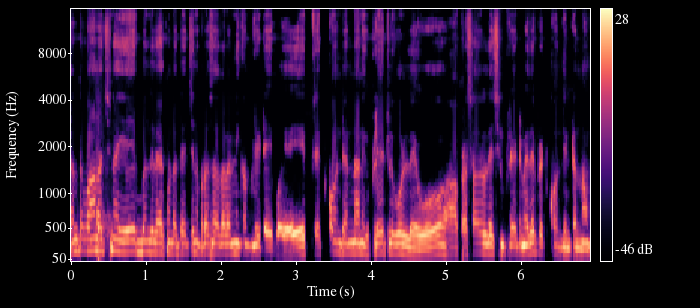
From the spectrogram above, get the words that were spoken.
ఎంత వాన వచ్చినా ఏ ఇబ్బంది లేకుండా తెచ్చిన ప్రసాదాలన్నీ కంప్లీట్ అయిపోయాయి. పెట్టుకొని తినడానికి ప్లేట్లు కూడా లేవు. ఆ ప్రసాదాలు తెచ్చిన ప్లేట్ మీదే పెట్టుకొని తింటున్నాం.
